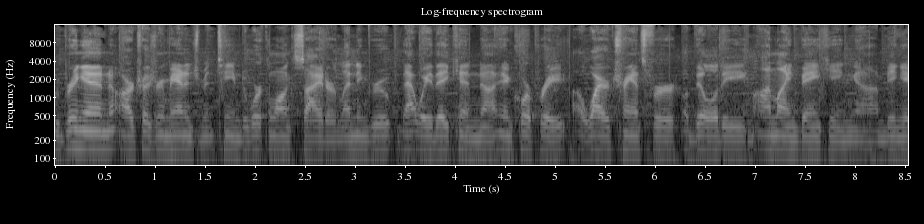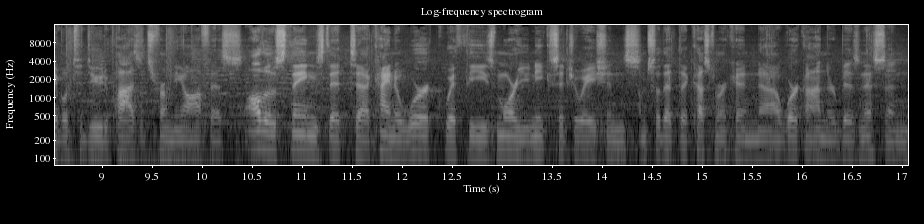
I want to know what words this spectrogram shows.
we bring in our treasury management team to work alongside our lending group. That way they can uh, incorporate a wire transfer ability, online banking, uh, being able to do deposits from the office. All those things that uh, kind of work with these more unique situations um, so that the customer can uh, work on their business and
